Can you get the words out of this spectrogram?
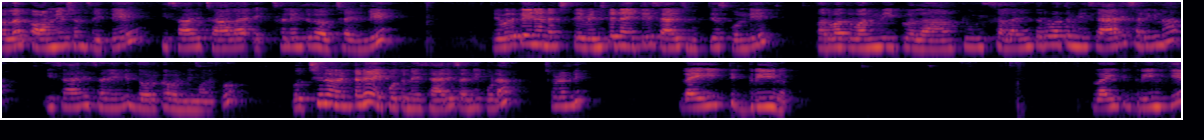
కలర్ కాంబినేషన్స్ అయితే ఈసారి చాలా ఎక్సలెంట్గా వచ్చాయండి. ఎవరికైనా నచ్చితే వెంటనే అయితే శారీస్ బుక్ చేసుకోండి. తర్వాత వన్ వీక్ అలా టూ వీక్స్ అలా అయిన తర్వాత మీ శారీస్ అడిగినా ఈ శారీస్ అనేవి దొరకవండి మనకు. వచ్చిన వెంటనే అయిపోతున్నాయి శారీస్ అన్నీ కూడా. చూడండి. Light green. లైట్ గ్రీన్కి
